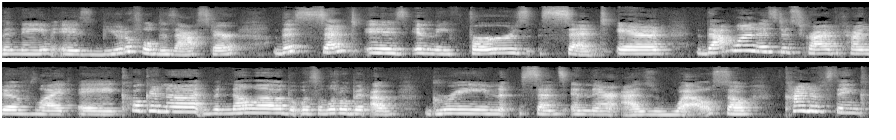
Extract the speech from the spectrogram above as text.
the name is Beautiful Disaster. This scent is in the Furs scent and that one is described kind of like a coconut, vanilla, but with a little bit of green scents in there as well. So kind of think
